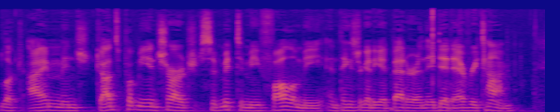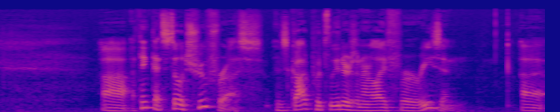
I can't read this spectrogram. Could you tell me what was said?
"Look, I'm in. God's put me in charge. Submit to me. Follow me, and things are going to get better." And they did every time. Uh, I think that's still true for us, as God puts leaders in our life for a reason. Uh,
